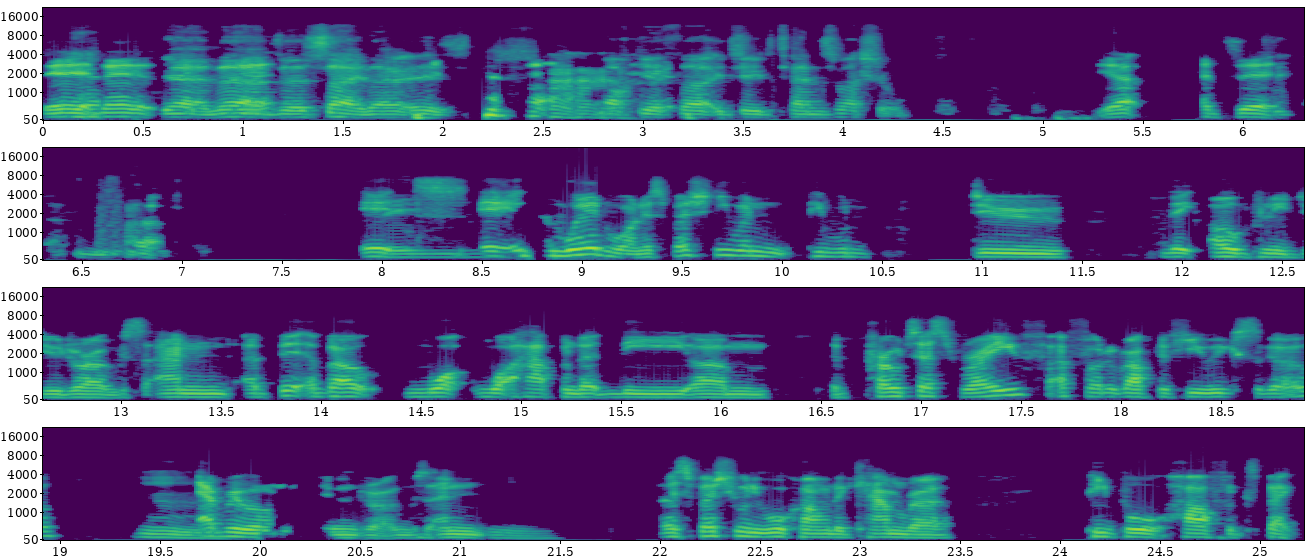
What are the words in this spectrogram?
They're, Yeah. they're, yeah, there, as say, there it is. Nokia 3210 special. Yep, that's it. it's it's a weird one, especially when people do they openly do drugs. And a bit about what what happened at the um the protest rave I photographed a few weeks ago. Mm. Everyone was doing drugs, and Mm. especially when you walk around with a camera, people half expect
